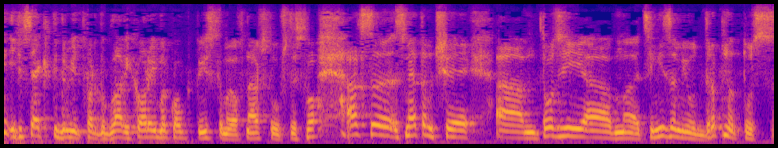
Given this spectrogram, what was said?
и всякакви други твърдоглави хора има колкото искаме в нашето общество. Аз смятам, че този цинизъм и отдръпнатост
